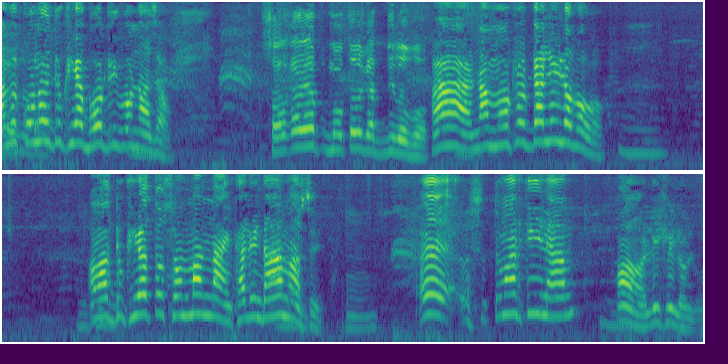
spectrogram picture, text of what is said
আমি কোনো দুখীয়া ভোট দিব নাযাওঁ। চৰকাৰে নোটৰ গাত দি ল'ব। হ্যাঁ না মটর ডালি লব। আমার দুখিয়া তো সম্মান নাই খালি নাম আছে। এ তোমার কি নাম? হ্যাঁ লিখি ললো।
